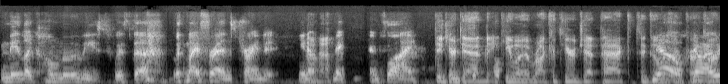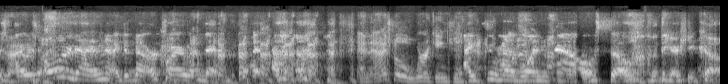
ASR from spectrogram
made like home movies with uh, with my friends trying to, you know, make and fly. Did your dad make you a Rocketeer jetpack to go? No, with no, I was proton I was older then. I did not require one then. But, uh, An actual working jet. I do have one now, so there you go.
